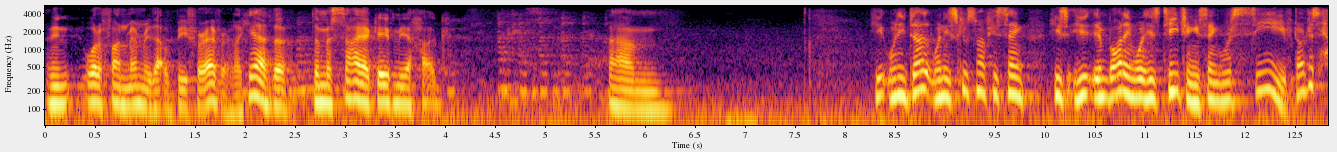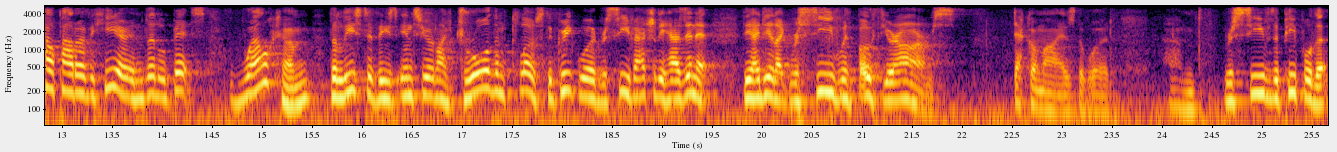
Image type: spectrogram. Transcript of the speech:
I mean, what a fun memory that would be forever. Like, yeah, the, the Messiah gave me a hug. Um, he, when he does, when he scoops them up, he's saying he's, he's embodying what he's teaching. He's saying, receive. Don't just help out over here in little bits. Welcome the least of these into your life. Draw them close. The Greek word receive actually has in it the idea like receive with both your arms. Dechomai is the word. Um, receive the people that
